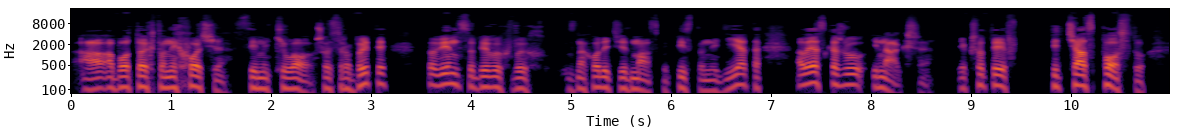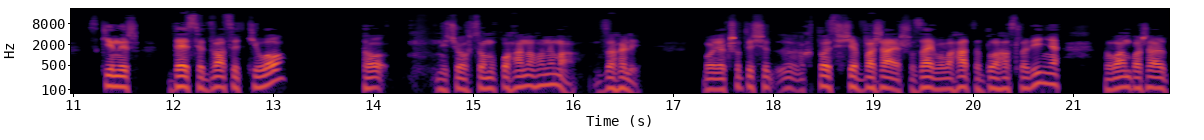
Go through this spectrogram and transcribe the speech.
або той, хто не хоче з цими кіло щось робити, то він собі знаходить відмазку. Піст то не дієта. Але я скажу інакше. Якщо ти під час посту скинеш 10-20 кіло, то нічого в цьому поганого нема взагалі. Бо якщо ти ще, е, хтось ще вважає, що зайва вага це благословіння, то вам бажаю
